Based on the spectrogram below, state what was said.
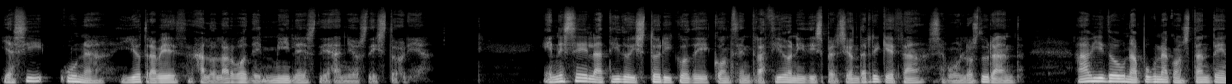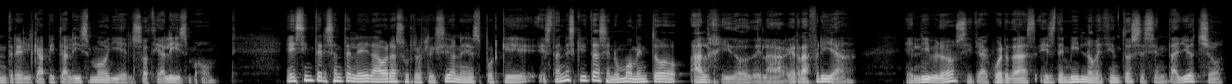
y así una y otra vez a lo largo de miles de años de historia. En ese latido histórico de concentración y dispersión de riqueza, según los Durant, ha habido una pugna constante entre el capitalismo y el socialismo. Es interesante leer ahora sus reflexiones porque están escritas en un momento álgido de la Guerra Fría. El libro, si te acuerdas, es de 1968,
